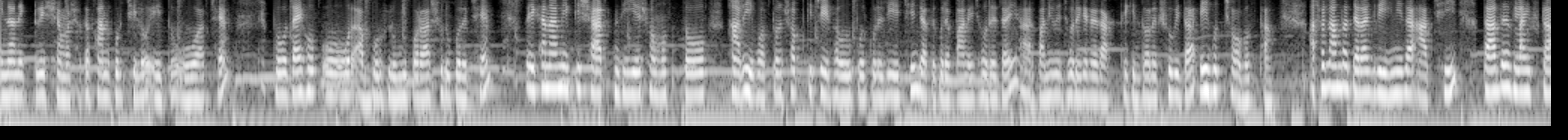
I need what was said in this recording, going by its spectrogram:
ইনান একটু এসে আমার সাথে ফান করছিল, এই তো ও আছে। তো যাই হোক, ও ওর আব্বুর লুঙ্গি পরা শুরু করেছে। তো এখানে আমি একটি শার্ট দিয়ে সমস্ত হাঁড়ি, বর্তন সব কিছু এভাবে উপর করে দিয়েছি যাতে করে পানি ঝরে যায়। আর পানি ঝরে গেলে রাখতে কিন্তু অনেক সুবিধা। এই হচ্ছে অবস্থা। আসলে আমরা যারা গৃহিণীরা আছি, তাদের লাইফটা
